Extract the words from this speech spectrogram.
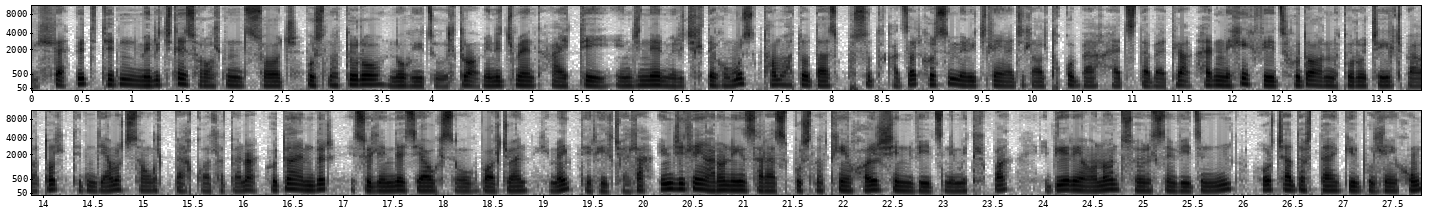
хэллээ. Бид тэдэнд мэрэгжлийн сургалтанд сууж бүс нутаг руу нөхийг зөвлөдөг. Менежмент, IT, инженер мэрэгжилтэй хүмүүс том хотуудаас бусад газар хөрсөн мэрэгжлийн ажил олдохгүй байх айдастай байдаг. Харин ихэнх виз хөдөө орон нутг руу чиглэж байгаа тул тэдэнд ямар ч сонголт байхгүй болоод байна. Хөдөө амьдар эсвэл эндээс яв гэсэн үг болж байна хэмээн тэр хэлж байлаа. Энэ жилийн 11 сараас бүс нутгийн 2 шинэ виз нэмэгдэх ба эдгээрийн оноонд суурилсан визэнд нь ур чадвартай гэр бүлийн хүн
